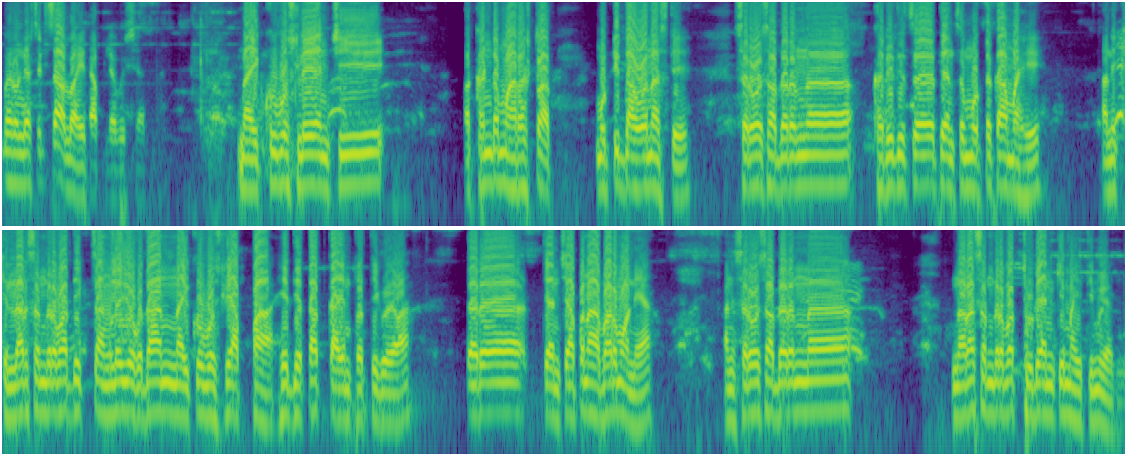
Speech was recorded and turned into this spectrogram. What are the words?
भरवण्यासाठी चालू आहेत आपल्या आता नायकू भोसले यांची अखंड महाराष्ट्रात मोठी दावण असते. सर्वसाधारण खरेदीचं त्यांचं मोठं काम आहे. आणि खिल्लार संदर्भात एक चांगलं योगदान नायकू भोसले आप्पा हे देतात कायम प्रत्येक वेळा. तर त्यांचे आपण आभार मानूया. आणि सर्वसाधारण अं, नरा संदर्भात थोडी आणखी माहिती मिळाली.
